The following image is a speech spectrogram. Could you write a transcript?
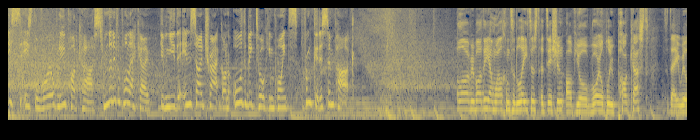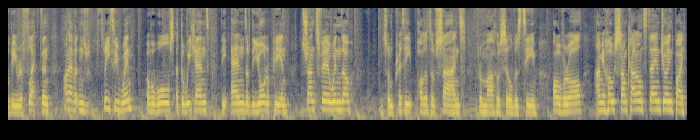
This is the Royal Blue Podcast from the Liverpool Echo, giving you the inside track on all the big talking points from Goodison Park. Hello, everybody, and welcome to the latest edition of your Royal Blue podcast. Today, we'll be reflecting on Everton's 3 2 win over Wolves at the weekend, the end of the European transfer window, and some pretty positive signs from Marco Silva's team overall. I'm your host, Sam Carroll, and today I'm joined by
